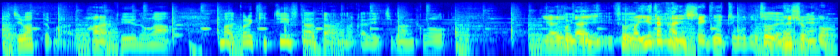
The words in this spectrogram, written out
味わってもらうい。はっていうのが、まあこれキッチンスターターの中で一番こいやりたい、ね。まあ、豊かにしていくっていうことですよねですね。食を。う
